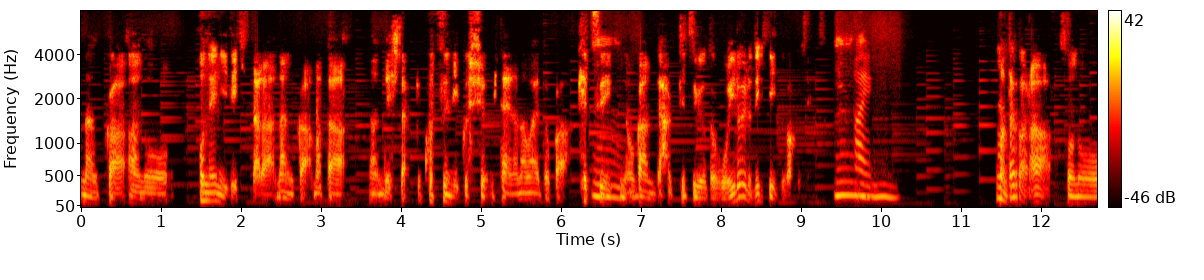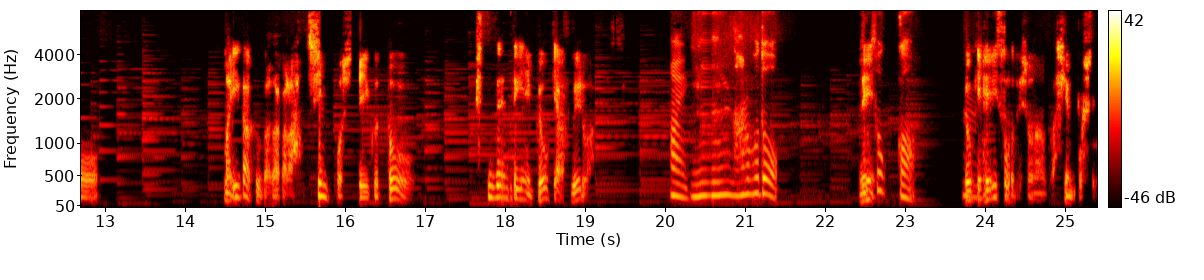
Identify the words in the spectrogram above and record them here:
なんか、あの、骨にできたら、なんかまた、何でしたっけ、骨肉腫みたいな名前とか、血液の癌で白血病とか、いろいろできていくわけです。うんはいまあだから、その、まあ医学がだから進歩していくと、必然的に病気が増えるわはいうん、なるほど。けね。そっか。病気減りそうでしょ、なんか進歩して。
